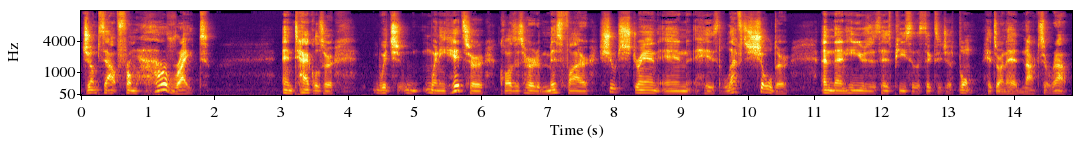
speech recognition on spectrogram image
jumps out from her right and tackles her which when he hits her causes her to misfire, shoot Strand in his left shoulder, and then he uses his piece of the stick to just boom hits her on the head, knocks her out.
